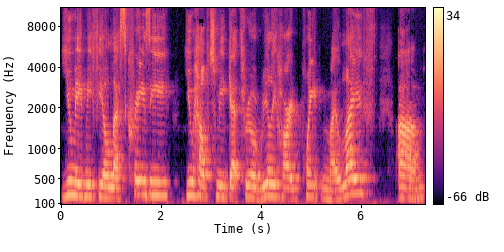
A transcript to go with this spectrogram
You made me feel less crazy. You helped me get through a really hard point in my life. Um,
